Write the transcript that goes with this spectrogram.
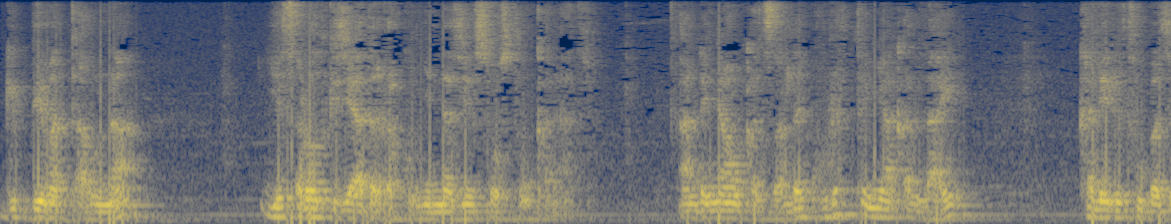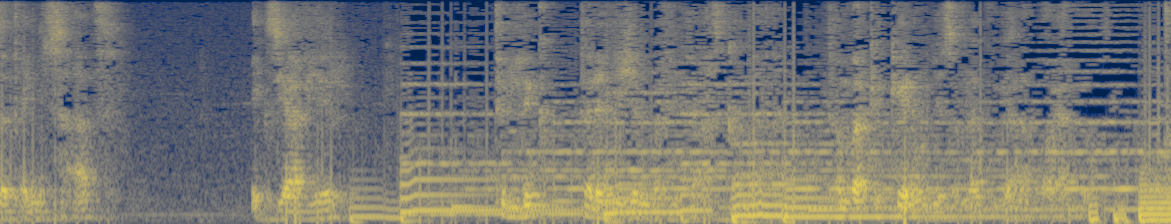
ግቢ መጣሁና የጸሎት ጊዜ ያደረኩኝ እነዚህን ሶስቱን ቀናት አንደኛውን ቀን ጸለይኩ። ሁለተኛ ቀን ላይ ከሌሊቱ በዘጠኝ ሰዓት እግዚአብሔር ትልቅ ቴሌቪዥን በፊት አስቀመጠ። ተንበርክኬ ነው እየጸለይኩ እያነባው ያለሁት።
